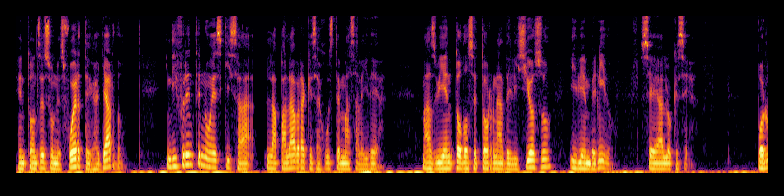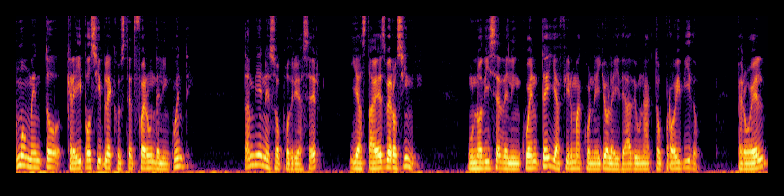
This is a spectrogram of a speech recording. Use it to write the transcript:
Entonces uno es fuerte, gallardo. Indiferente no es quizá la palabra que se ajuste más a la idea. Más bien todo se torna delicioso y bienvenido, sea lo que sea. Por un momento creí posible que usted fuera un delincuente. También eso podría ser, y hasta es verosímil. Uno dice delincuente y afirma con ello la idea de un acto prohibido, pero él,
